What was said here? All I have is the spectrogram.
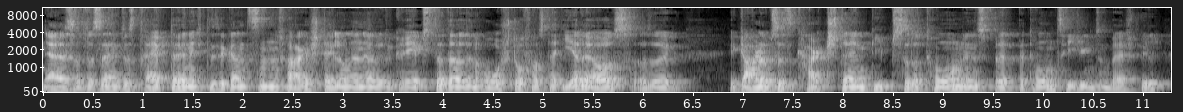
Ja, also das, das treibt ja nicht diese ganzen Fragestellungen, aber du gräbst ja da den Rohstoff aus der Erde aus. Also egal, ob es jetzt Kalkstein, Gips oder Ton ist, bei, bei Tonsiegeln zum Beispiel.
